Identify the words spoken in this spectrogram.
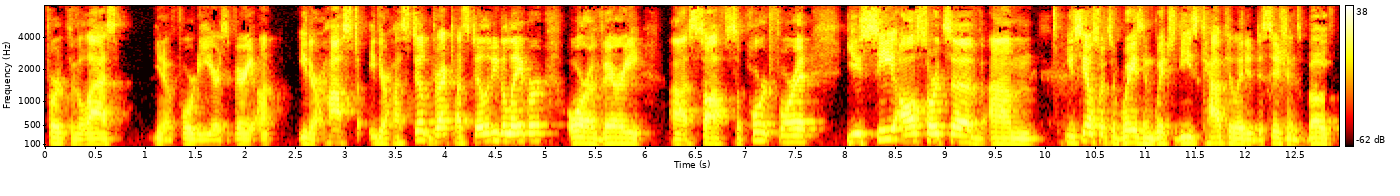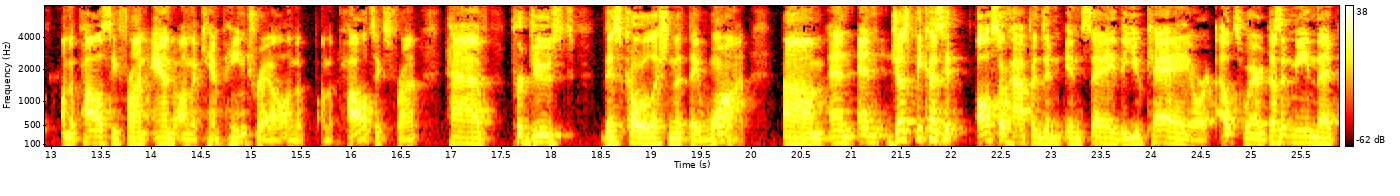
for for the last you know 40 years very un, either hostile either hostile direct hostility to labor or a very uh, soft support for it. You see all sorts of um, you see all sorts of ways in which these calculated decisions both on the policy front and on the campaign trail on the on the politics front have produced this coalition that they want um, and and just because it also happens in, in say the UK or elsewhere doesn't mean that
